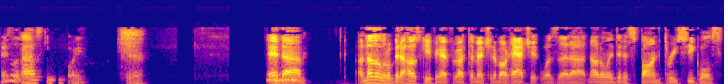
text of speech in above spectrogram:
There's a little Uh, housekeeping for you. Yeah. And um, another little bit of housekeeping I forgot to mention about Hatchet was that uh, not only did it spawn three sequels,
